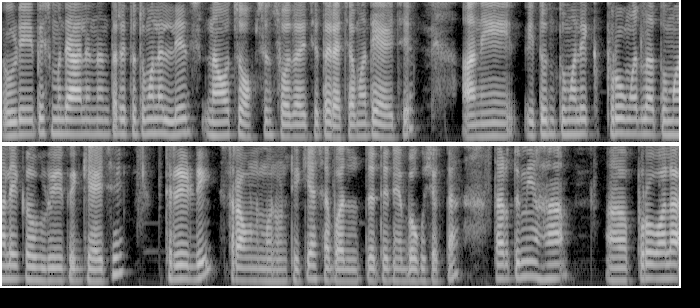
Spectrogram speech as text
व्हिडिओ इपिक्समध्ये आल्यानंतर इथं तुम्हाला लेन्स नावाचं ऑप्शन शोधायचे तर याच्यामध्ये यायचे. आणि इथून तुम्हाला एक प्रोमधला तुम्हाला एक व्हिडिओ इफेक्ट घ्यायचे. थ्री डी सराउंड म्हणून ठीक आहे. अशा पद्धतीने बघू शकता. तर तुम्ही हा प्रोवाला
